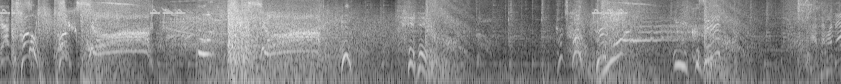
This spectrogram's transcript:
やっとくぜまだまだ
